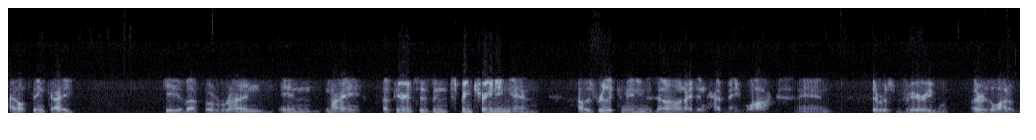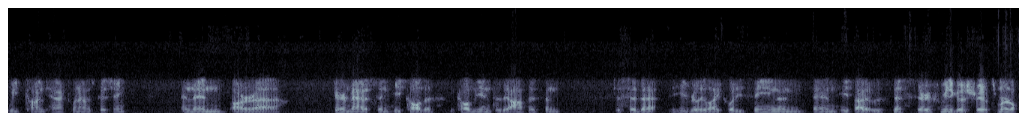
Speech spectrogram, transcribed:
I don't think I gave up a run in my appearances in spring training, and I was really commanding the zone. I didn't have many walks, and there was very lot of weak contact when I was pitching. And then our uh, Darren Madison, he called us, he called me into the office and just said that he really liked what he's seen and and he thought it was necessary for me to go straight up to Myrtle.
